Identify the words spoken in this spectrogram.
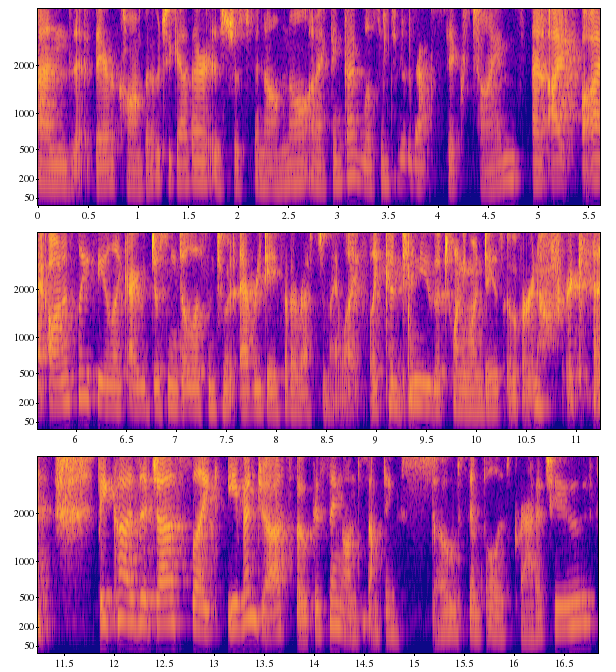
and th- their combo together is just phenomenal. And i think i've listened to it about six times. And i i honestly feel like i just need to listen to it every day for the rest of my life like continue the 21 days over and over again. Because it just like even just focusing on something so simple as gratitude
